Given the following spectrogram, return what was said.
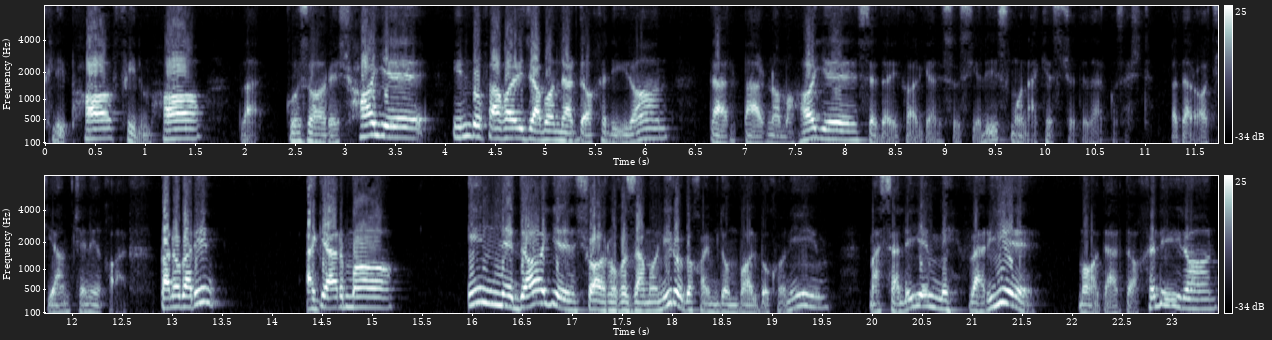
کلیپ ها فیلم ها و گزارش های این رفقای جوان در داخل ایران در برنامه های صدای کارگر سوسیالیست منعکس شده در گذشته و در آتی هم چنین خواهد. بنابراین اگر ما این ندای شاهرخ زمانی رو بخوایم دنبال بکنیم مسئله محوری ما در داخل ایران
